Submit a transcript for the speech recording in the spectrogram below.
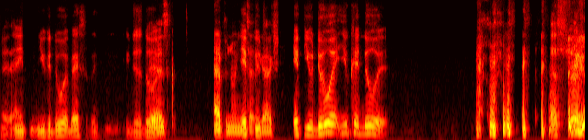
it you could do it basically you just do yeah, it it's happen when you If take you- action. if you do it you could do it That's true.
